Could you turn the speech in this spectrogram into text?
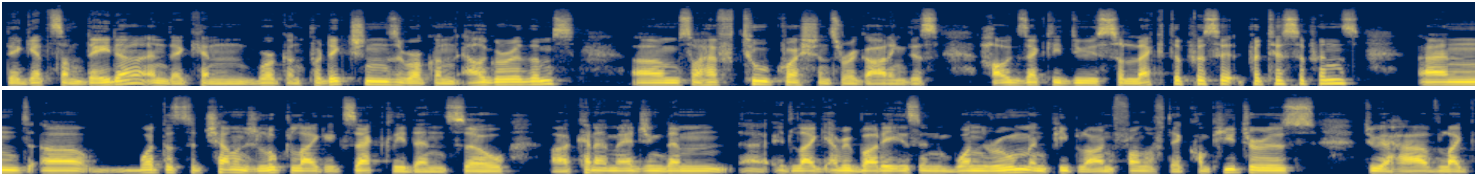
they get some data and they can work on predictions, work on algorithms. Um, so I have two questions regarding this. How exactly do you select the participants? And uh, what does the challenge look like exactly then? So uh, can I imagine them, uh, it like everybody is in one room and people are in front of their computers? Do you have like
